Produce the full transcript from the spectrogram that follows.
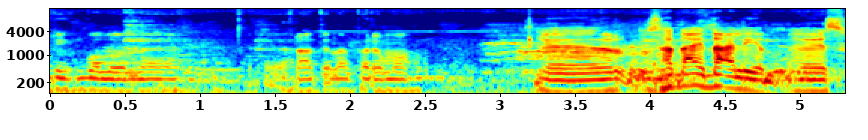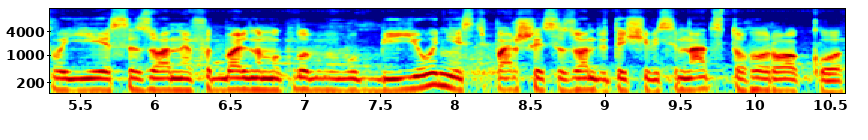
гріх було не е, грати на перемогу. Е, Згадай далі е, свої сезони в футбольному клубі Юність. Перший сезон 2018 року.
